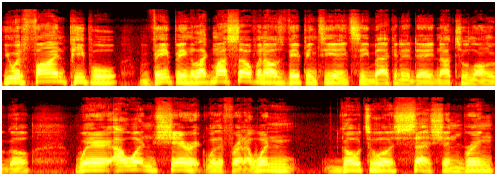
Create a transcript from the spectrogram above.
you would find people vaping, like myself when I was vaping THC back in the day, not too long ago, where I wouldn't share it with a friend. I wouldn't go to a sesh and bring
